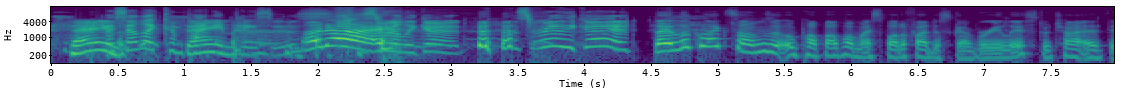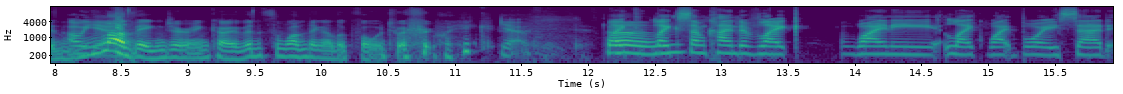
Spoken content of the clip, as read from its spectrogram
Same. They sound like companion Same. pieces. I know. It's really good. It's really good. They look like songs that will pop up on my Spotify discovery list, which I have been Oh, yeah. loving during COVID. It's the one thing I look forward to every week. Yeah. Like Um, like some kind of like whiny like white boy sad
